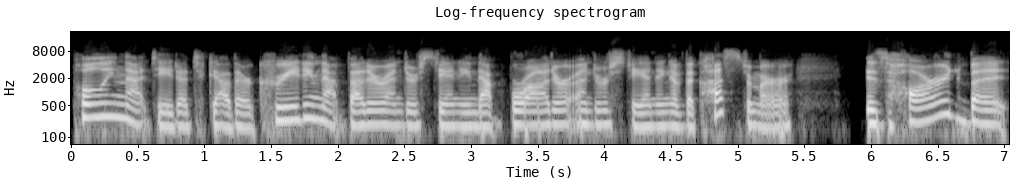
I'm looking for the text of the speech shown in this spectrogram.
pulling that data together, creating that better understanding, that broader understanding of the customer is hard, but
